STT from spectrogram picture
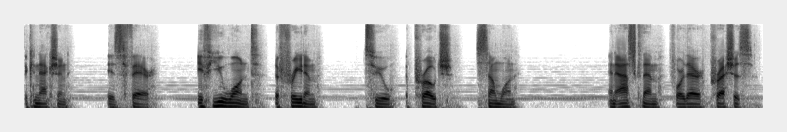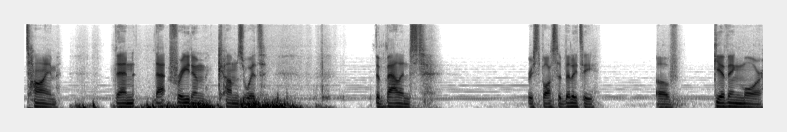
the connection is fair. If you want the freedom to approach someone and ask them for their precious time, then that freedom comes with the balanced responsibility of giving more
